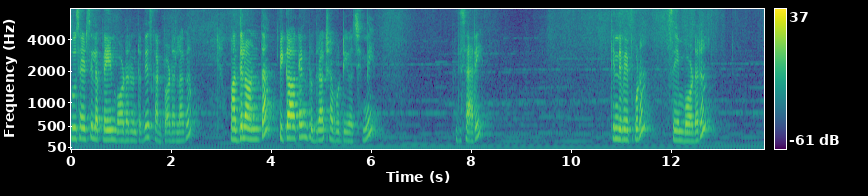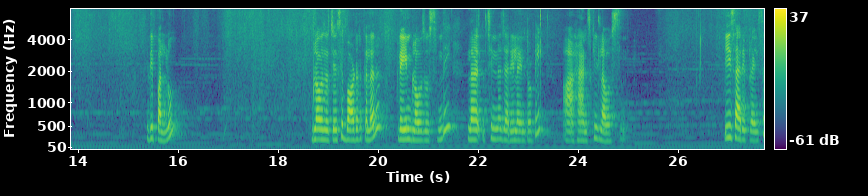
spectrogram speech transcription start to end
టూ సైడ్స్ ఇలా ప్లెయిన్ బార్డర్ ఉంటుంది స్కర్ట్ బార్డర్ లాగా. మధ్యలో అంతా పికాక్ అండ్ రుద్రాక్ష బుటీ వచ్చింది. ఇది శారీ. కింది వైపు కూడా సేమ్ బార్డర్ ఇది పళ్ళు. బ్లౌజ్ వచ్చేసి బార్డర్ కలర్ ప్లెయిన్ బ్లౌజ్ వస్తుంది. ఇలా చిన్న జరీ లైన్ తోటి ఆ హ్యాండ్స్కి ఇలా వస్తుంది. ఈ sari price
